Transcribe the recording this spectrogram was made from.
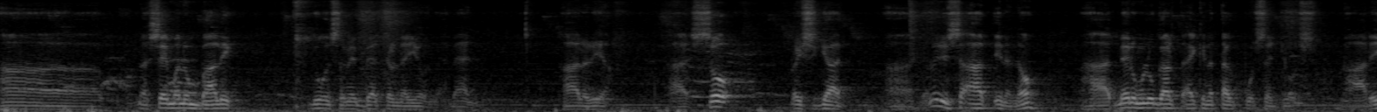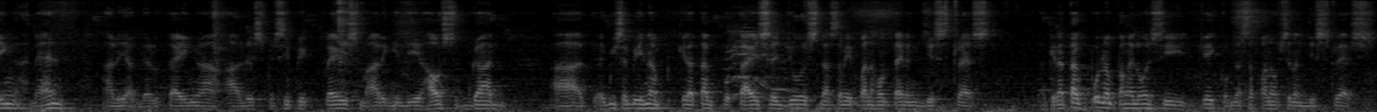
ah na siya manumbalik doon sa may Bethel na yun. Amen. Hallelujah. Ah, so, praise God. Uh, ano yun sa atin, ano? At merong lugar tayo kinatagpo sa Diyos. Maaring, amen. Hallelujah. Meron tayong uh, specific place, maaring hindi house of God. At ibig sabihin na kinatagpo tayo sa Diyos, nasa may panahon tayo ng distress. Ang kinatagpo ng Panginoon si Jacob, nasa panahon siya ng distress.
